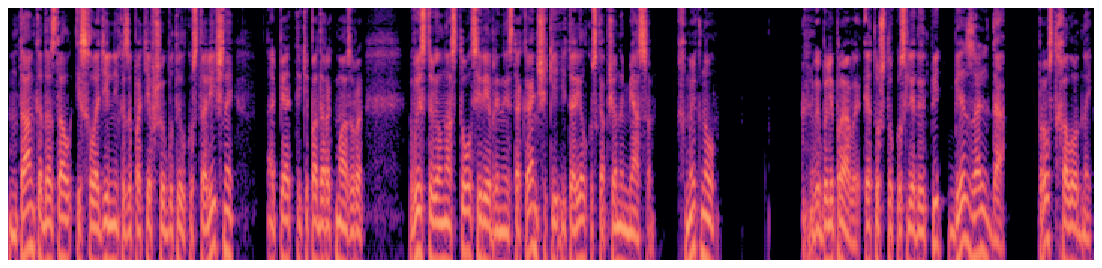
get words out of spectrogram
Мтанка достал из холодильника запотевшую бутылку столичной, опять-таки подарок Мазура — выставил на стол серебряные стаканчики и тарелку с копченым мясом. Хмыкнул. Вы были правы, эту штуку следует пить без льда, просто холодной.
